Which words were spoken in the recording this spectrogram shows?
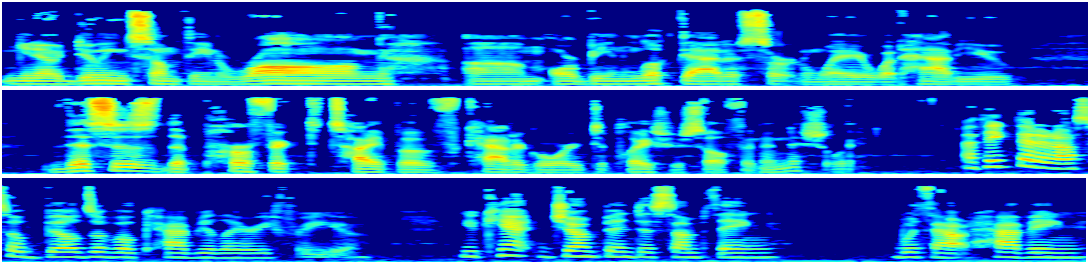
you know, doing something wrong um, or being looked at a certain way or what have you, this is the perfect type of category to place yourself in initially. I think that it also builds a vocabulary for you. You can't jump into something without having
